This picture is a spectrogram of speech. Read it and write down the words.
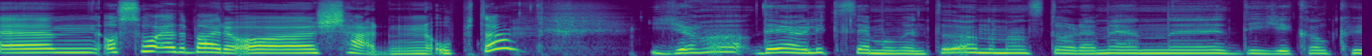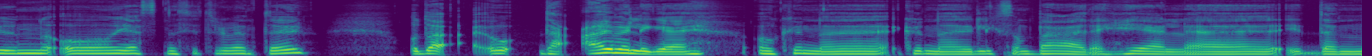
Um, og så er det bare å skjære den opp, da. Ja, det er jo litt se-momentet, da, når man står der med en eh, diger kalkun og gjestene sitter og venter. Og det er jo det er veldig gøy å kunne, kunne liksom bære hele den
